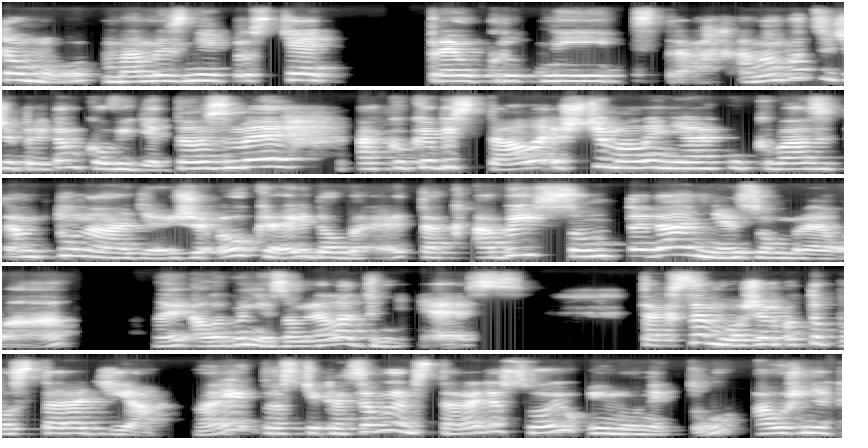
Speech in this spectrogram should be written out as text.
tomu máme z nej proste preukrutný strach. A mám pocit, že pri tom covide tam sme ako keby stále ešte mali nejakú kvázi tam tú nádej, že OK, dobre, tak aby som teda nezomrela, ne, alebo nezomrela dnes, tak sa môžem o to postarať ja. Ne? Proste keď sa budem starať o svoju imunitu, a už nech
